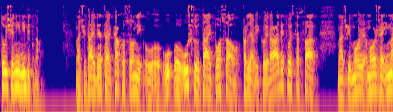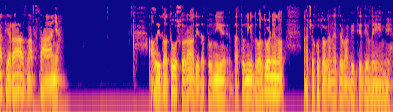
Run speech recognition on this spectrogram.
To više nije ni bitno. Znači taj detalj kako su oni ušli u taj posao prljavi koji radi, to je sad stvar. Znači može, može imati razna stanja. Ali da to što radi, da to nije, da to nije dozvoljeno, znači oko toga ne treba biti dilemi. E,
